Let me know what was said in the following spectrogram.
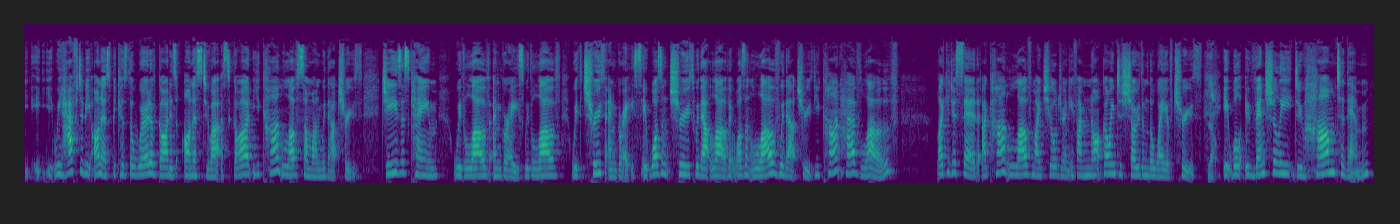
we have to be honest because the word of God is honest to us. God, you can't love someone without truth. Jesus came with love and grace, with love, with truth and grace. It wasn't truth without love. It wasn't love without truth. You can't have love like you just said, I can't love my children if I'm not going to show them the way of truth. It will eventually do harm to them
